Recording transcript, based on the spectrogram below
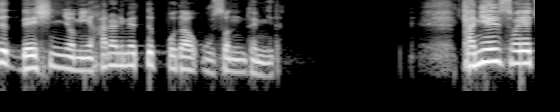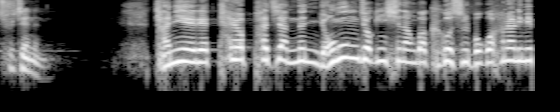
뜻, 내 신념이 하나님의 뜻보다 우선됩니다. 다니엘서의 주제는 다니엘의 타협하지 않는 영웅적인 신앙과 그것을 보고 하나님이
